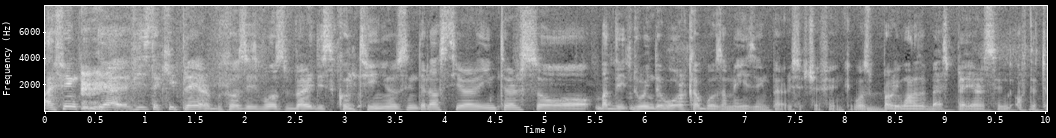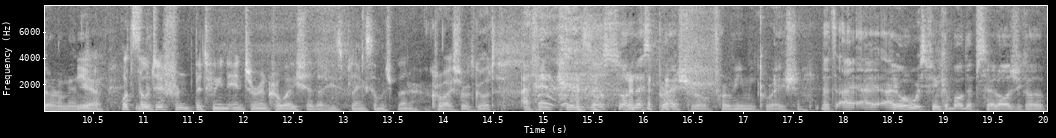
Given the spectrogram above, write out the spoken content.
I think yeah, he's the key player because he was very discontinuous in the last year at Inter. So, but the, during the World Cup was amazing. Perisic, I think, was mm. probably one of the best players in, of the tournament. Yeah. What's so the- different between Inter and Croatia that he's playing so much better? Croatia are good. I think there is also less pressure for him in Croatia. That's I, I, I always think about the psychological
